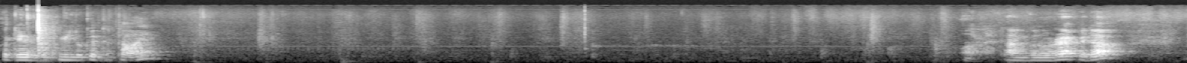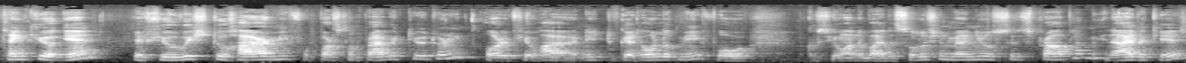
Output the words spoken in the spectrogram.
Again, let me look at the time. I'm going to wrap it up. Thank you again. If you wish to hire me for personal private tutoring or if you hire, need to get hold of me for because you want to buy the solution manuals to this problem, in either case,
